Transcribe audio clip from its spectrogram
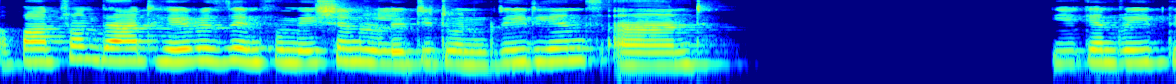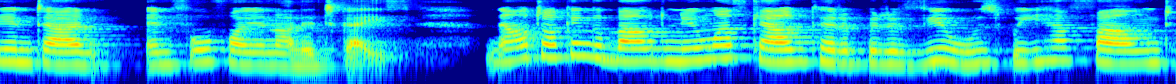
Apart from that, here is the information related to ingredients and you can read the entire info for your knowledge guys. Now talking about Neuma scalp therapy reviews, we have found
